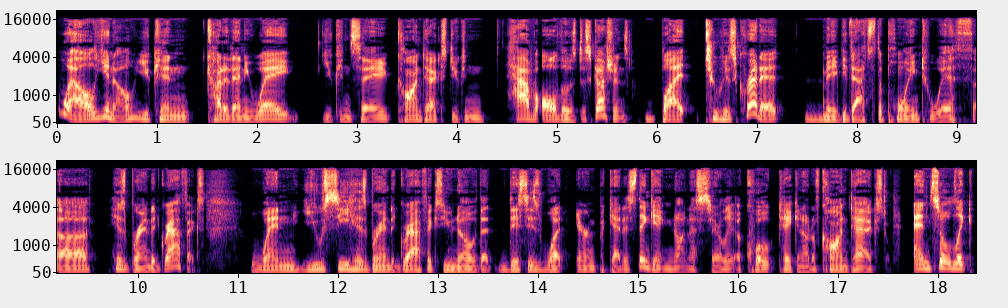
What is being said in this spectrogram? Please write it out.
Well, you know, you can cut it any way. You can say context, you can have all those discussions. But to his credit, maybe that's the point with uh, his branded graphics when you see his branded graphics, you know that this is what Aaron Paquette is thinking, not necessarily a quote taken out of context. And so, like,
